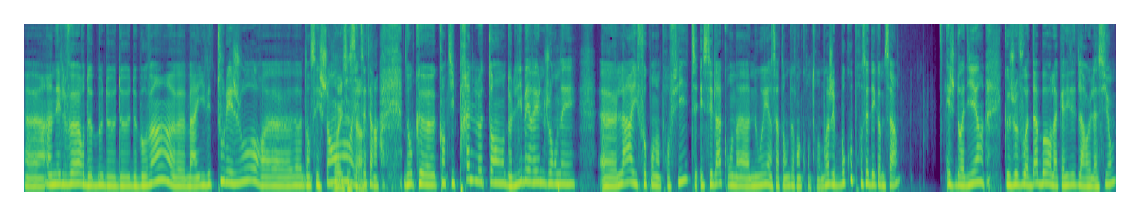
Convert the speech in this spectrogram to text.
un éleveur de, de, de, de bovins, ben, il est tous les jours dans ses champs, etc. Donc quand ils prennent le temps de libérer une journée euh, là, il faut qu'on en profite et c'est là qu'on a noué un certain nombre de rencontres. Moi, j'ai beaucoup procédé comme ça. Et je dois dire que je vois d'abord la qualité de la relation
